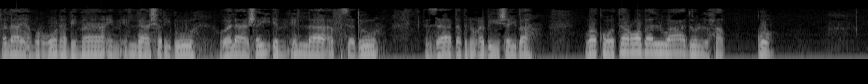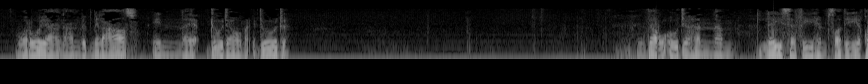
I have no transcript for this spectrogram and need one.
فلا يمرون بماء إلا شربوه ولا شيء إلا أفسدوه. زاد ابن أبي شيبة وقترب الوعد الحق. وروي عن عمرو بن العاص إن يأجوج ومأجوج ذرء جهنم ليس فيهم صديق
